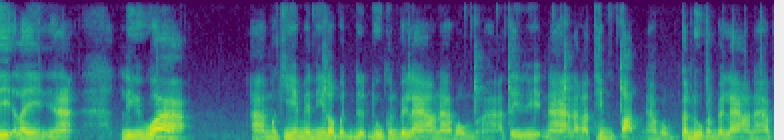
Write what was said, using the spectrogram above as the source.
ลิอะไรนะฮะหรือว่าอ่าเมื่อกี้เม็ดนี้เราดูกันไปแล้วนะผมอัตลินะฮะแล้วก็ทิ่มตัดนะครับผมก็ดูกันไปแล้วนะครับ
